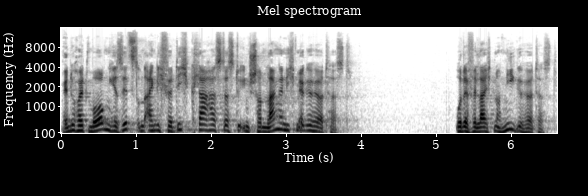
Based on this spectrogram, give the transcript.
Wenn du heute Morgen hier sitzt und eigentlich für dich klar hast, dass du ihn schon lange nicht mehr gehört hast oder vielleicht noch nie gehört hast,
